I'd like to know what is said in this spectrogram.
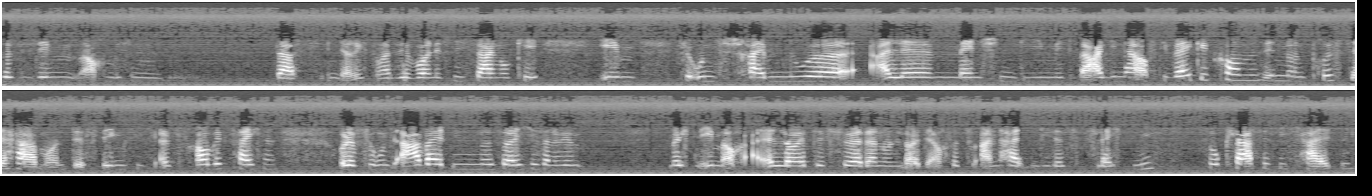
das ist eben auch ein bisschen das in der Richtung. Also wir wollen jetzt nicht sagen, okay, eben für uns schreiben nur alle Menschen, die mit Vagina auf die Welt gekommen sind und Brüste haben und deswegen sich als Frau bezeichnen oder für uns arbeiten nur solche, sondern wir möchten eben auch Leute fördern und Leute auch dazu anhalten, die das vielleicht nicht so klar für sich halten,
